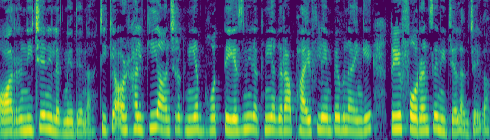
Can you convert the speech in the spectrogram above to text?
और नीचे नहीं लगने देना, ठीक है? और हल्की आँच रखनी है, बहुत तेज़ नहीं रखनी अगर आप हाई फ्लेम पे बनाएँगे तो ये फ़ौरन से नीचे लग जाएगा।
